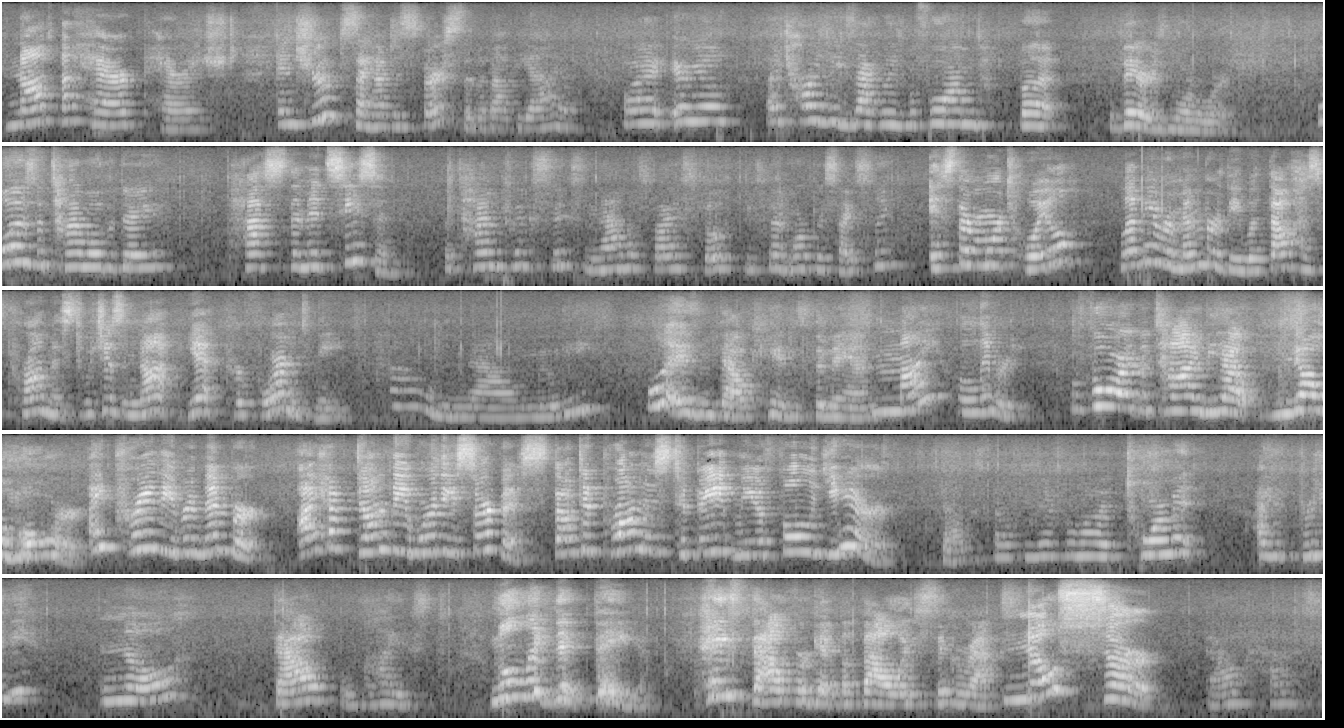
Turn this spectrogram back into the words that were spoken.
Not a hair perished. In troops I have dispersed them about the isle. Why, Ariel, thy charge exactly is performed, but there is more work. What is the time of the day? Past the mid-season. The time twixt six and now must by us both be spent more precisely? Is there more toil? Let me remember thee what thou hast promised, which is not yet performed me. How now, Moody? What isn't thou canst demand? My liberty. Before the time be out, no more. I pray thee remember, I have done thee worthy service. Thou did promise to bait me a full year. Doubtest thou from there from my torment? I free thee? No, Thou liest. Malignant thing! Haste thou forget the foul witch Sycorax. no, sir. Thou hast.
